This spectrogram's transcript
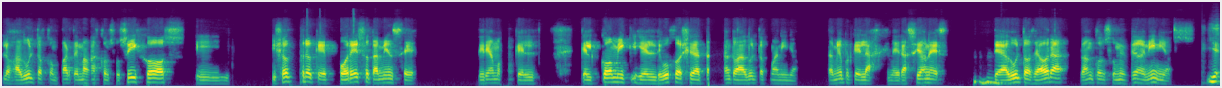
los adultos comparten más con sus hijos y, yo creo que por eso también se, diríamos que el, que el cómic y el dibujo llega tanto a adultos como a niños. También porque las generaciones de adultos de ahora lo han consumido de niños. Y eh,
